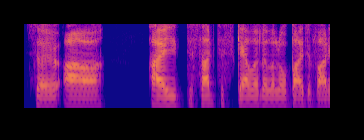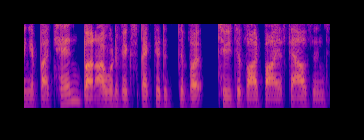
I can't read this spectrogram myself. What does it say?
So uh, I decided to scale it a little by dividing it by ten, but I would have expected it to divide by a thousand,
